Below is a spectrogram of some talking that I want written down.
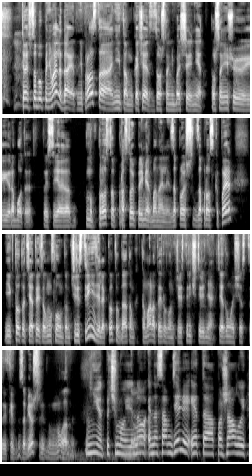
то есть, чтобы вы понимали, да, это не просто они там качаются то, что они большие, нет. То, что они еще и работают. То есть, я, ну, просто простой пример банальный. Запрос, запрос КП, и кто-то тебе ответил, ну, условно, там, через три недели, а кто-то, да, там, как Тамара ответил, там, через 3-4 дня. Я думал, сейчас ты как бы забьешь, ну, ну ладно. Нет, почему? Но... Но на самом деле это, пожалуй,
